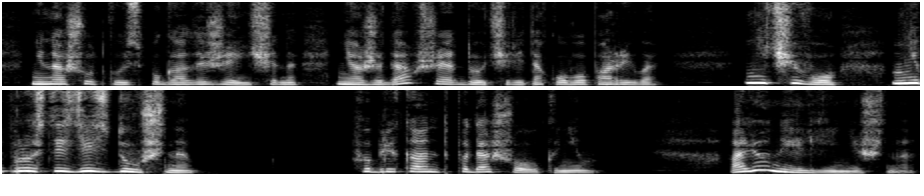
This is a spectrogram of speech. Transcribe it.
— не на шутку испугалась женщина, не ожидавшая от дочери такого порыва. «Ничего, мне просто здесь душно». Фабрикант подошел к ним. «Алена Ильинична,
